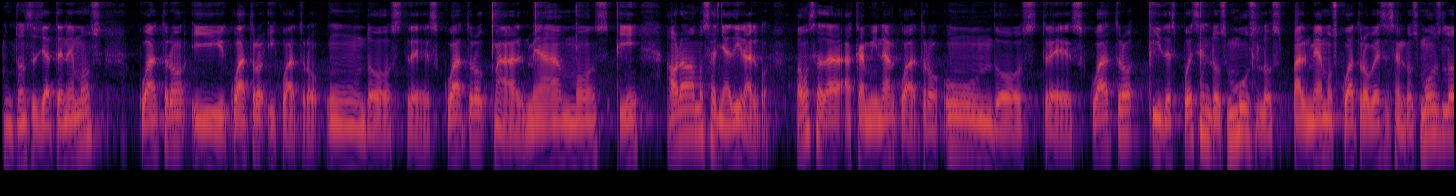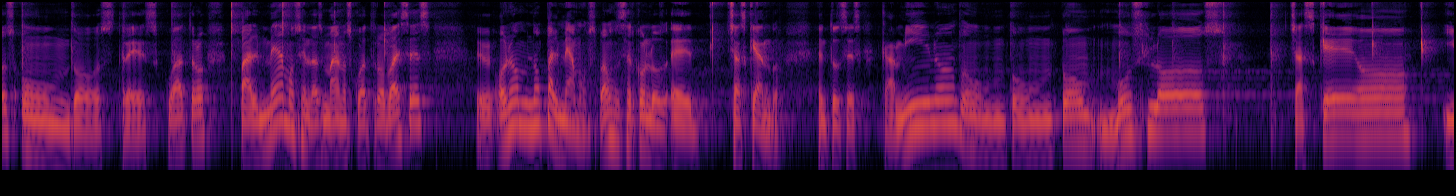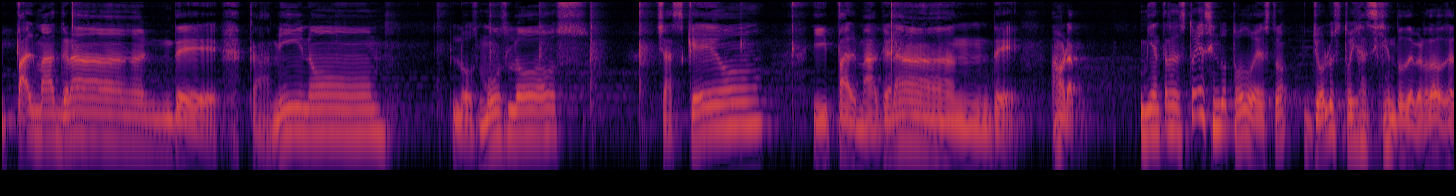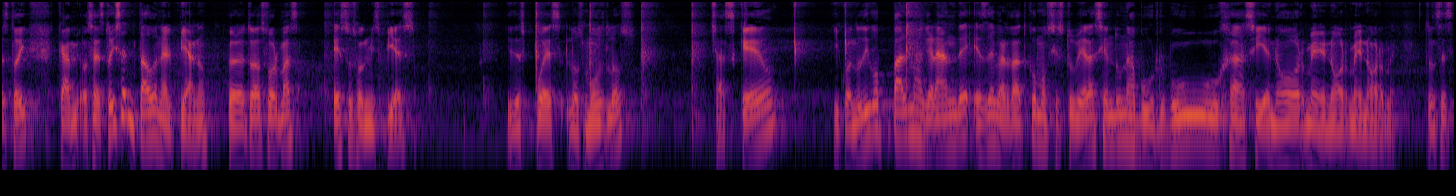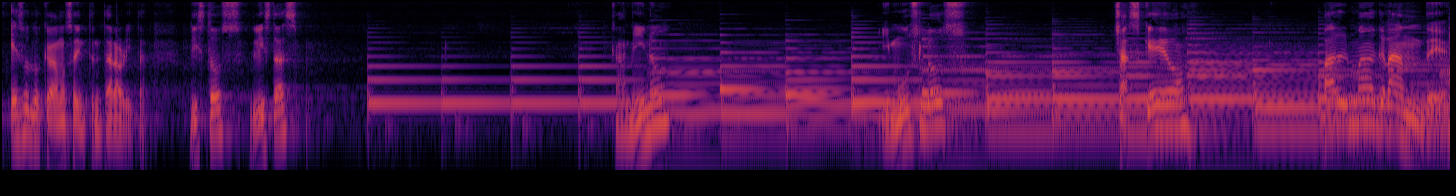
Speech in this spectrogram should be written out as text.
entonces ya tenemos 4 y 4 y 4. 1, 2, 3, 4. Palmeamos y ahora vamos a añadir algo. Vamos a, dar, a caminar 4. 1, 2, 3, 4. Y después en los muslos. Palmeamos 4 veces en los muslos. 1, 2, 3, 4. Palmeamos en las manos 4 veces. Eh, o no, no palmeamos. Vamos a hacer con los eh, chasqueando. Entonces, camino, pum, pum, pum, muslos chasqueo y palma grande. Camino, los muslos, chasqueo y palma grande. Ahora, mientras estoy haciendo todo esto, yo lo estoy haciendo de verdad. O sea, estoy, o sea, estoy sentado en el piano, pero de todas formas, estos son mis pies. Y después los muslos, chasqueo y cuando digo palma grande, es de verdad como si estuviera haciendo una burbuja así enorme, enorme, enorme. Entonces, eso es lo que vamos a intentar ahorita. ¿Listos? ¿Listas? Camino. Y muslos. Chasqueo. Palma grande.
